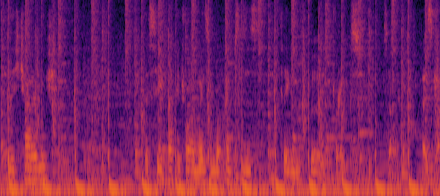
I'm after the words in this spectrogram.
for this challenge. Let's see if I can try and win some rock, paper, scissors things for drinks. So, let's go.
